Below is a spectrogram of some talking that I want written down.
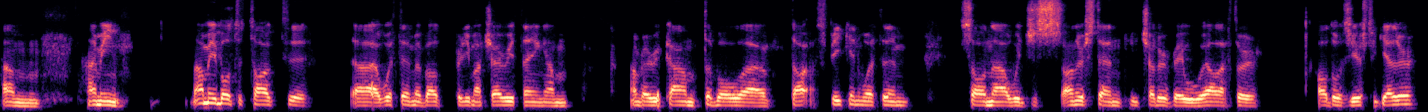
um, I mean, I'm able to talk to uh, with him about pretty much everything. I'm I'm very comfortable uh, speaking with him. So now we just understand each other very well after all those years together,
